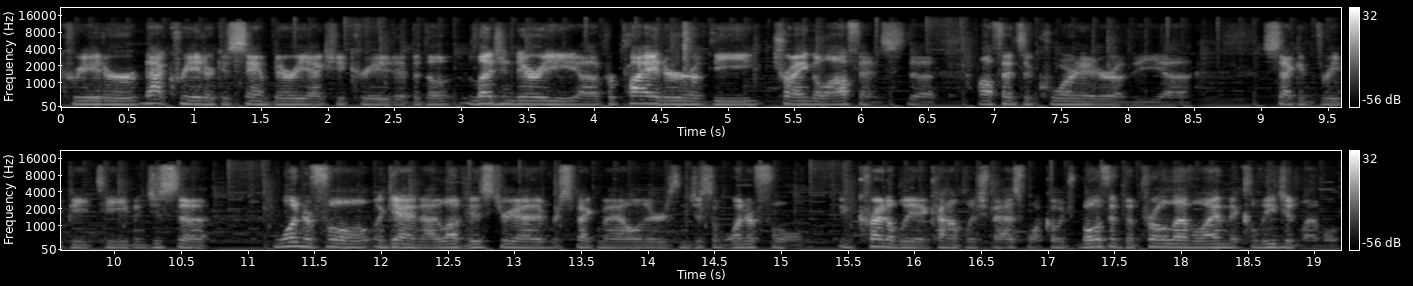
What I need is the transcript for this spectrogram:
creator, not creator because Sam Barry actually created it, but the legendary uh, proprietor of the Triangle Offense, the offensive coordinator of the uh, second 3P team, and just a wonderful. Again, I love history. I respect my elders, and just a wonderful, incredibly accomplished basketball coach, both at the pro level and the collegiate level.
